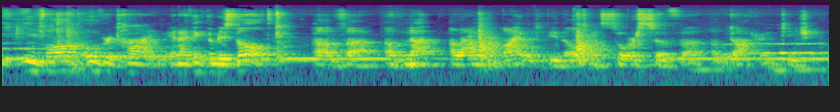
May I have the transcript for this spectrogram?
evolved over time. And I think the result of, uh, of not allowing the Bible to be the ultimate source of, uh, of doctrine and teaching.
